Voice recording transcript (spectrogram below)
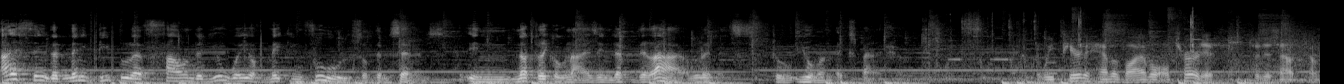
I think that many people have found a new way of making fools of themselves in not recognizing that there are limits to human expansion. We appear to have a viable alternative to this outcome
